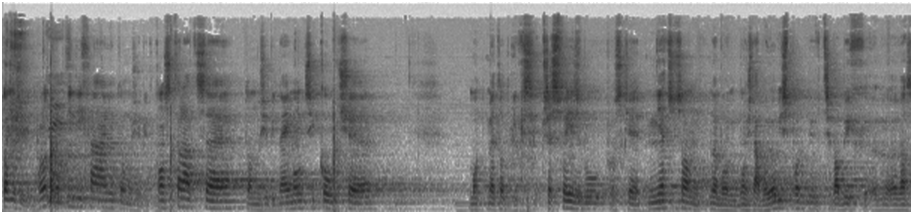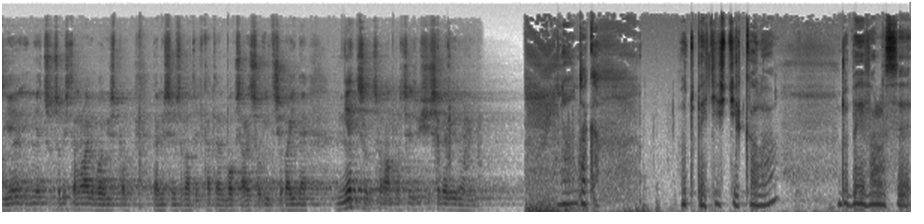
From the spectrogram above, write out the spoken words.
To může být holotropní dýchání, to může být konstelace, to může být najmout si kouče, metod X přes Facebook, prostě něco, co, nebo možná bojový sport, třeba bych eh, vás je něco, co byste mohli bojový sport, nemyslím se na teďka ten box, ale jsou i třeba jiné, něco, co vám prostě zvýší sebevědomí. No tak od pěti štěkala, dobýval se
